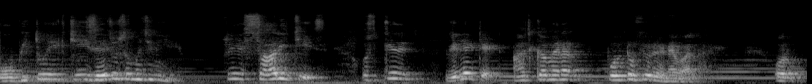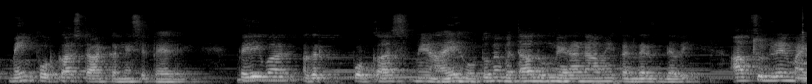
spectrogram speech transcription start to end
वो भी तो एक चीज़ है जो समझनी है। तो ये सारी चीज़, उसके रिलेटेड आज का मेरा पॉइंट ऑफ़ व्यू रहने वाला है। और मेन पॉडकास्ट स्टार्ट करने से पहले, पहली बार अगर पॉडकास्ट में आए हो तो मैं बता दूँ, मेरा नाम है कंदर दवे। आप सुन रहे हैं माई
